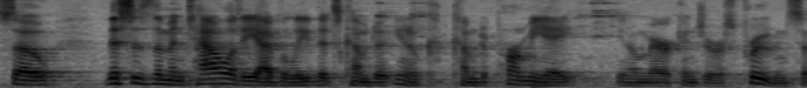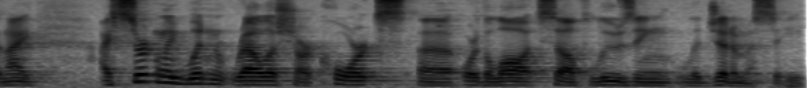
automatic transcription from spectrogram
So this is the mentality, I believe, that's come to, you know, come to permeate, you know, American jurisprudence. And I, I certainly wouldn't relish our courts uh, or the law itself losing legitimacy,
